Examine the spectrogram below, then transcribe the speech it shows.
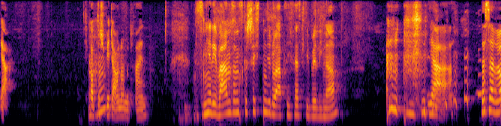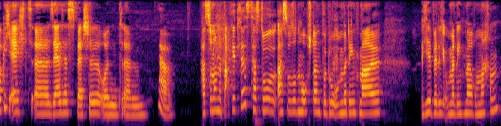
Ja. Ich glaube, das spielt da auch noch mit rein. Das sind hier die Wahnsinnsgeschichten, die du ablieferst, liebe Lina. Ja. Das war wirklich echt äh, sehr, sehr special und ähm, ja. Hast du noch eine Bucketlist? Hast du, hast du so einen Hochstand, wo du unbedingt mal, hier will ich unbedingt mal rummachen?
